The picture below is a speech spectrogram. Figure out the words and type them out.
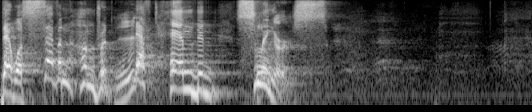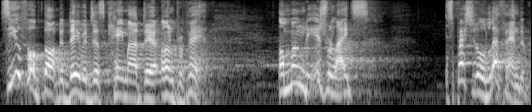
there were 700 left handed slingers. See, you folk thought that David just came out there unprepared. Among the Israelites, especially those left handed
